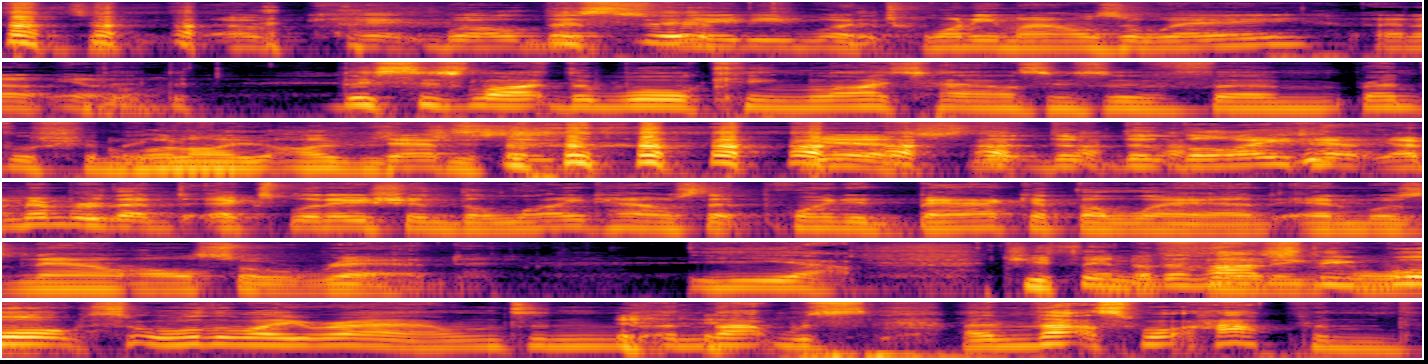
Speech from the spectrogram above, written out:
Like, okay, well, that's maybe what twenty miles away. I don't, you know. This is like the walking lighthouses of um, Rendlesham. Well, I. I was That's just yes, the, the, the, the lighthouse. I remember that explanation. The lighthouse that pointed back at the land and was now also red. yeah, do you think but they've actually orb. walked all the way round, and, and that was and that's what happened.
